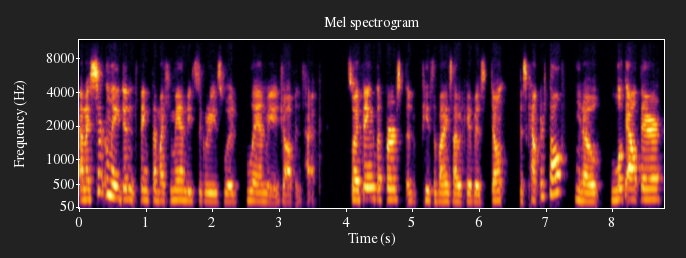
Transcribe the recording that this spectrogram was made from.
And I certainly didn't think that my humanities degrees would land me a job in tech. So I think the first piece of advice I would give is don't discount yourself, you know, look out there.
